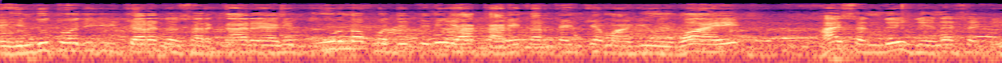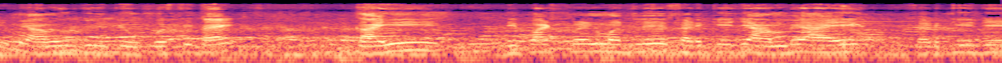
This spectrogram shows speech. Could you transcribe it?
हिंदुत्वादी विचाराचं सरकार आहे आणि पूर्ण पद्धतीने ह्या कार्यकर्त्यांच्या मागे उभा आहे हा संदेश देण्यासाठी मी आम्ही इथे उपस्थित आहे. काही डिपार्टमेंटमधले सडके जे आंबे आहेत सडके जे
